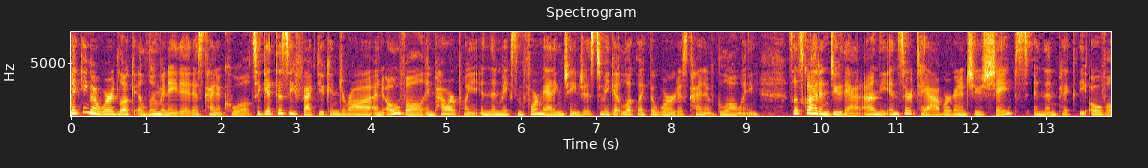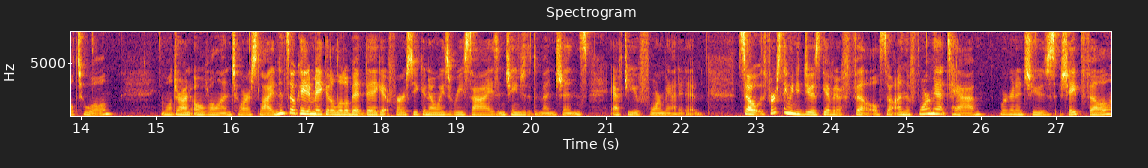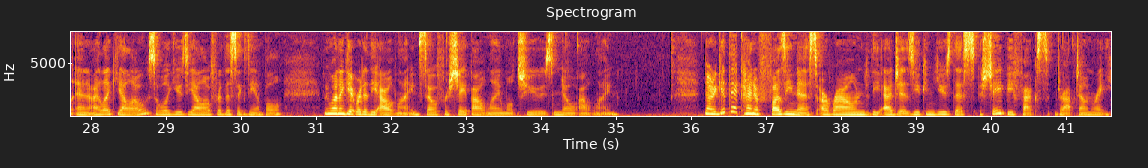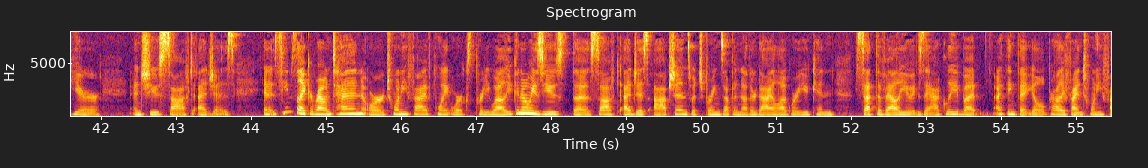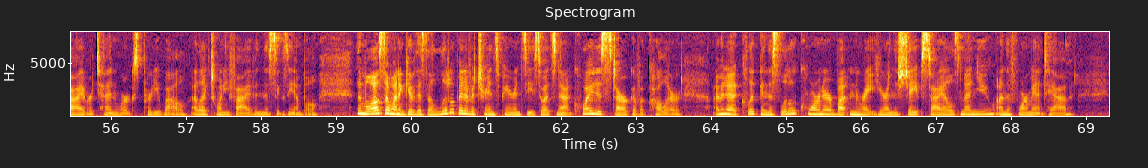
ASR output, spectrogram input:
Making a word look illuminated is kind of cool. To get this effect, you can draw an oval in PowerPoint and then make some formatting changes to make it look like the word is kind of glowing. So let's go ahead and do that. On the Insert tab, we're going to choose Shapes and then pick the Oval tool. And we'll draw an oval onto our slide. And it's okay to make it a little bit big at first. You can always resize and change the dimensions after you've formatted it. So the first thing we need to do is give it a fill. So on the Format tab, we're going to choose Shape Fill, and I like yellow, so we'll use yellow for this example. We want to get rid of the outline, so for Shape Outline, we'll choose No Outline. Now to get that kind of fuzziness around the edges, you can use this Shape Effects drop down right here and choose Soft Edges and it seems like around 10 or 25 point works pretty well. You can always use the soft edges options, which brings up another dialog where you can set the value exactly, but I think that you'll probably find 25 or 10 works pretty well. I like 25 in this example. Then we'll also want to give this a little bit of a transparency so it's not quite as stark of a color. I'm going to click in this little corner button right here in the Shape Styles menu on the Format tab.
